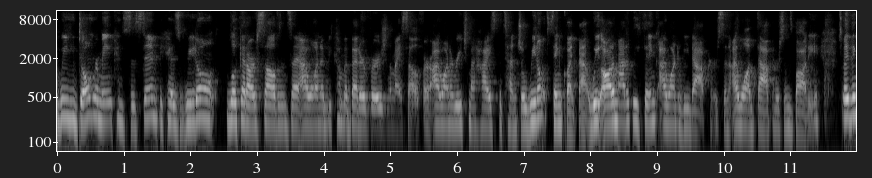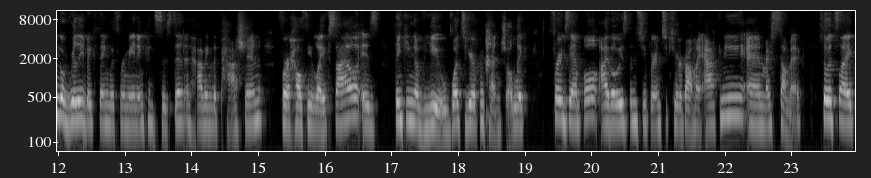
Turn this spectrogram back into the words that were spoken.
we don't remain consistent because we don't look at ourselves and say I want to become a better version of myself or I want to reach my highest potential. We don't think like that. We automatically think I want to be that person. I want that person's body. So I think a really big thing with remaining consistent and having the passion for a healthy lifestyle is thinking of you. What's your potential? Like for example, I've always been super insecure about my acne and my stomach. So it's like,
